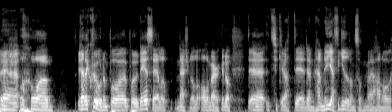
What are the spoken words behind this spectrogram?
Eh, och, och redaktionen på, på DC, eller National All American då, eh, tycker att eh, den här nya figuren som eh, han har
